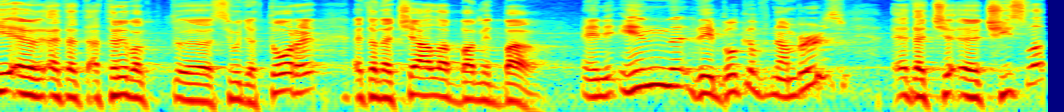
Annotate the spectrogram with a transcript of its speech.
И э, этот отрывок э, сегодня Торы – это начало Бамидбара. And in the book of Numbers, Это э, числа.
